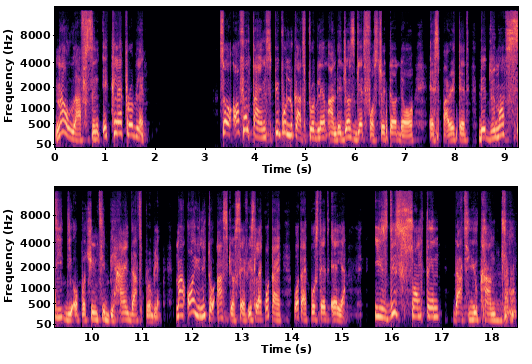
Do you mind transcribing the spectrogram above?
now we have seen a clear problem. So oftentimes people look at problem and they just get frustrated or aspirated. They do not see the opportunity behind that problem. Now all you need to ask yourself is like what I what I posted earlier. Is this something that you can do?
